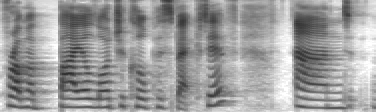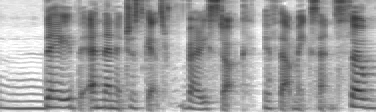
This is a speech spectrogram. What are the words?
from a biological perspective and they and then it just gets very stuck if that makes sense. So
